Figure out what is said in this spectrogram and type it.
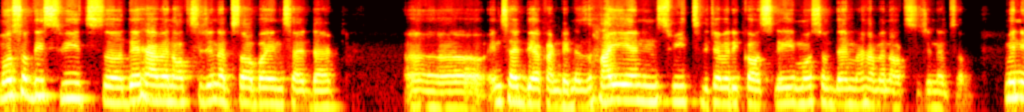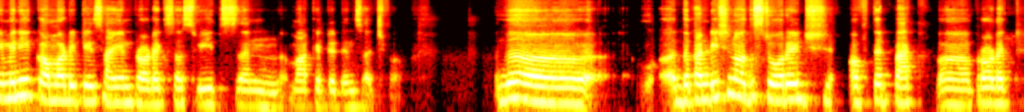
most of these sweets, uh, they have an oxygen absorber inside that, uh, inside their containers. High-end sweets, which are very costly, most of them have an oxygen absorber. Many, many commodities, high-end products are sweets and marketed in such form. The the condition or the storage of that pack uh, product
